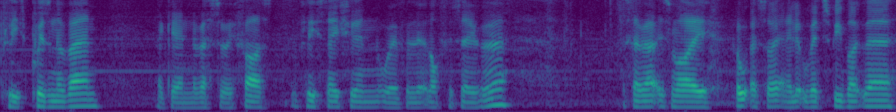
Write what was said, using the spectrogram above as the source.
police prisoner van. Again, the rest of a fast police station with a little office over there. So that is my oh right, and a little red speedboat there.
